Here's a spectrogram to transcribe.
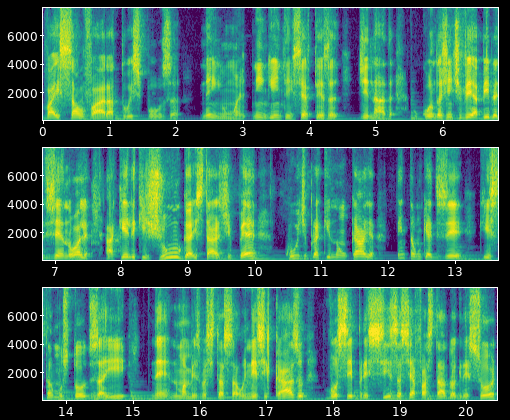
vai salvar a tua esposa? Nenhuma, ninguém tem certeza de nada. Quando a gente vê a Bíblia dizendo, olha, aquele que julga estar de pé, cuide para que não caia, então quer dizer que estamos todos aí, né, numa mesma situação. E nesse caso, você precisa se afastar do agressor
